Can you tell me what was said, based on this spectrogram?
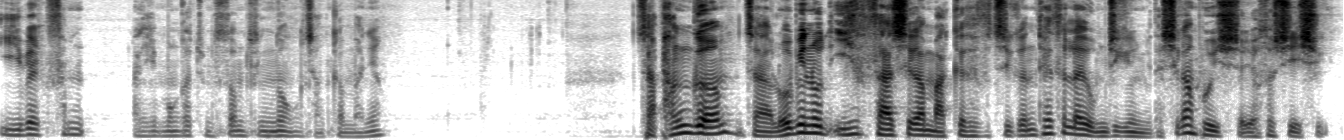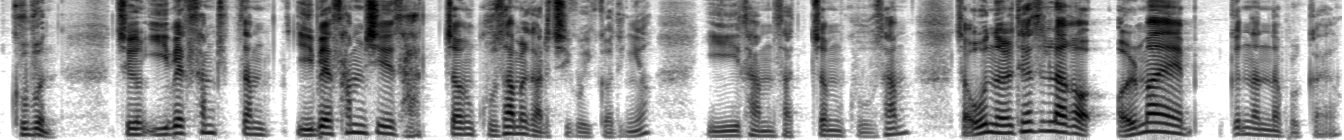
(203) 아니 뭔가 좀 썸씽 농 잠깐만요. 자 방금 자 로빈후드 24시간 마켓에서 찍은 테슬라의 움직임입니다. 시간 보이시죠? 6시 29분. 지금 233 234.93을 가르치고 있거든요. 234.93. 자 오늘 테슬라가 얼마에 끝났나 볼까요?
